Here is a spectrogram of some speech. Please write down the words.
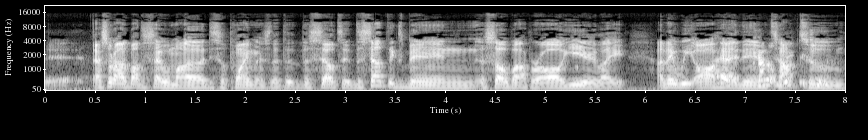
Yeah. That's what I was about to say with my uh, disappointments. That the, the Celtics, the Celtics been a soap opera all year. Like I think we all had yeah, them top two.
